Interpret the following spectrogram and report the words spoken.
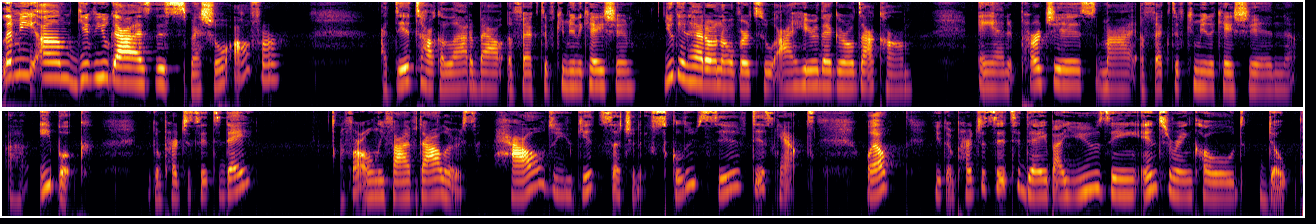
let me um give you guys this special offer. I did talk a lot about effective communication. You can head on over to ihearthatgirl.com and purchase my effective communication uh, ebook. You can purchase it today for only $5. How do you get such an exclusive discount? Well, you can purchase it today by using entering code DOPE.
